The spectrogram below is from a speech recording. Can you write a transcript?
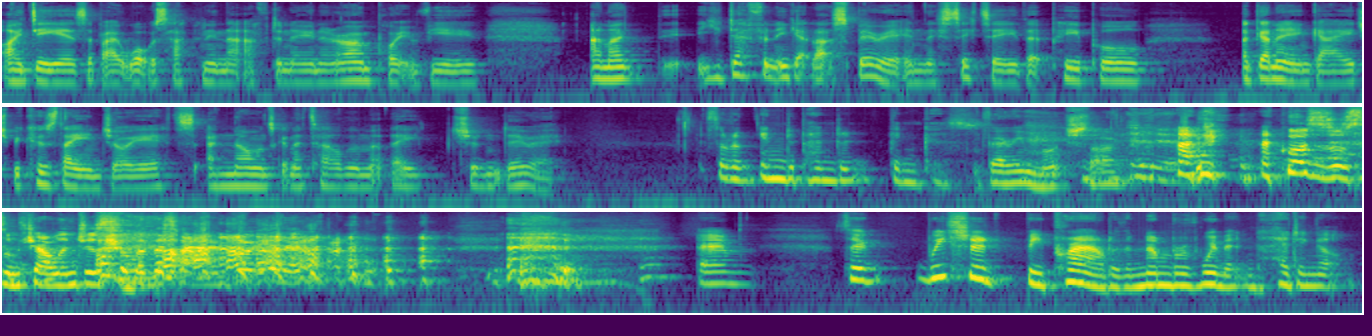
ideas about what was happening that afternoon and her own point of view. And I, you definitely get that spirit in this city that people are going to engage because they enjoy it and no one's going to tell them that they shouldn't do it. Sort of independent thinkers. Very much so. Causes us some challenges some of the time, but you know. um, so we should be proud of the number of women heading up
